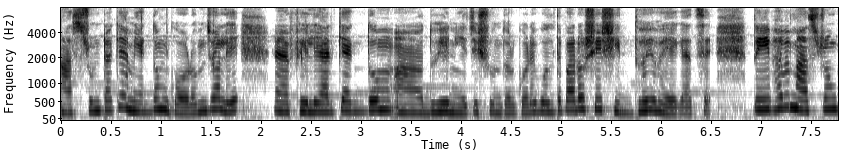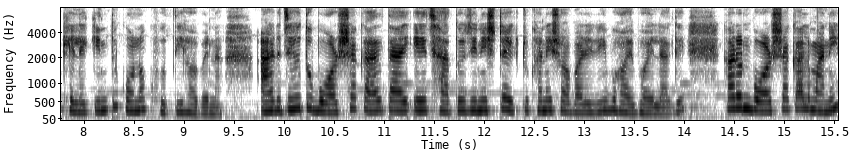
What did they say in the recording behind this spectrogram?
মাশরুমটাকে আমি একদম গরম জলে ফেলে আর কি একদম ধুয়ে নিয়েছি সুন্দর করে। বলতে পারো সে সিদ্ধই হয়ে গেছে। তো এইভাবে মাশরুম খেলে কিন্তু কোনো ক্ষতি হবে না। আর যেহেতু বর্ষাকাল, তাই এই ছাতু জিনিসটা একটুখানি সবারই ভয় ভয় লাগে। কারণ বর্ষাকাল মানেই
